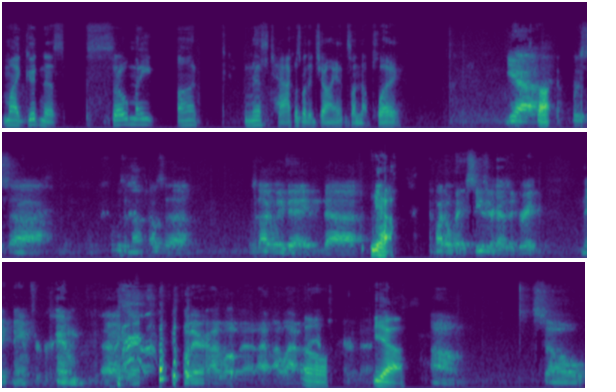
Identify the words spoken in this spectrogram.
my goodness, so many un- missed tackles by the Giants on that play. yeah, Uh, it was. Uh, it was an that was a it was an ugly day. And uh, Yeah. by the way, Caesar has a great nickname for Graham. Uh, Graham there, I love that. I, I laughed. Oh. Yeah. Um, so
